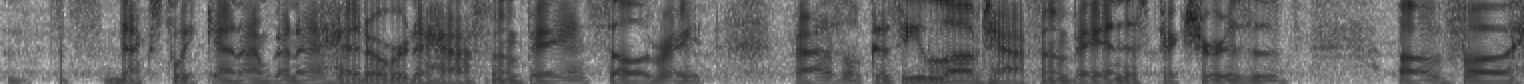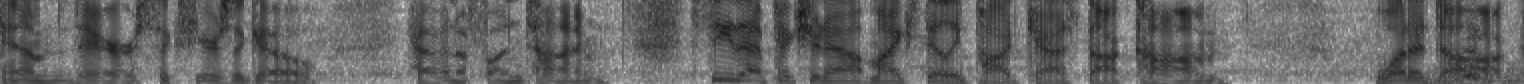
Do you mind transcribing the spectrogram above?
the next weekend, I'm going to head over to Half Moon Bay and celebrate Basil because he loved Half Moon Bay. And this picture is of, of uh, him there six years ago having a fun time. See that picture now at mikesdailypodcast.com. What a dog.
